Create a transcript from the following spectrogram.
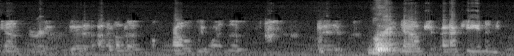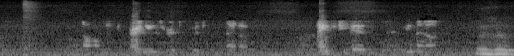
yeah, very good. I don't know, probably one of those. But right now, tracking and all the trainings are with uh, anxious, you know. hmm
